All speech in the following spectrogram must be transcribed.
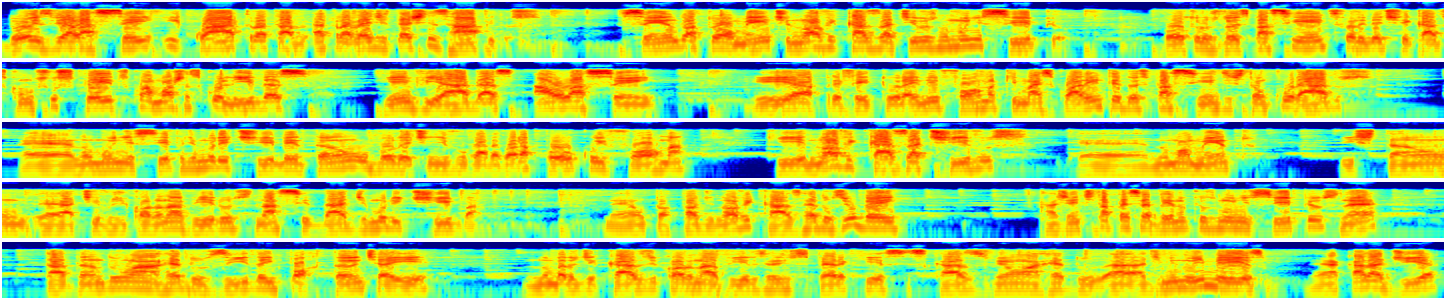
dois via LACEN e quatro atra, através de testes rápidos sendo atualmente nove casos ativos no município. Outros dois pacientes foram identificados como suspeitos com amostras colhidas e enviadas ao LACEN. E a prefeitura ainda informa que mais 42 pacientes estão curados é, no município de Muritiba. Então, o boletim divulgado agora há pouco informa que nove casos ativos é, no momento estão é, ativos de coronavírus na cidade de Muritiba. Né, um total de nove casos. Reduziu bem a gente está percebendo que os municípios, né, tá dando uma reduzida importante aí no número de casos de coronavírus. A gente espera que esses casos venham a, a diminuir mesmo, né, a cada dia.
